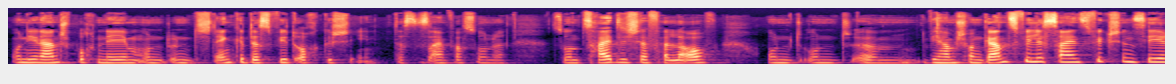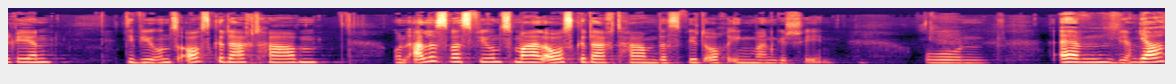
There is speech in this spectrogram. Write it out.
und in Anspruch nehmen. Und, und ich denke, das wird auch geschehen. Das ist einfach so, eine, so ein zeitlicher Verlauf. Und, und ähm, wir haben schon ganz viele Science-Fiction-Serien, die wir uns ausgedacht haben. Und alles, was wir uns mal ausgedacht haben, das wird auch irgendwann geschehen. Und ähm, ja. ja.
